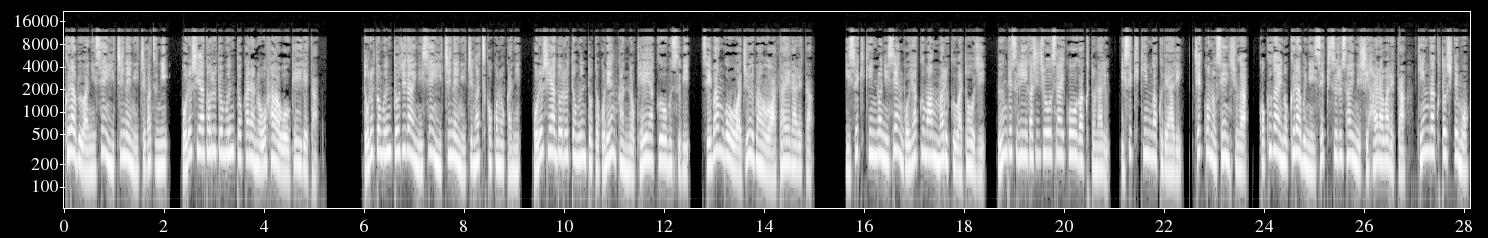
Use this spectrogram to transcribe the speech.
クラブは2001年1月にボルシア・ドルトムントからのオファーを受け入れた。ドルトムント時代2001年1月9日に、ボルシア・ドルトムントと5年間の契約を結び、背番号は10番を与えられた。移籍金の2500万マルクは当時、ブンデスリーガ史上最高額となる移籍金額であり、チェコの選手が国外のクラブに移籍する際に支払われた金額としても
